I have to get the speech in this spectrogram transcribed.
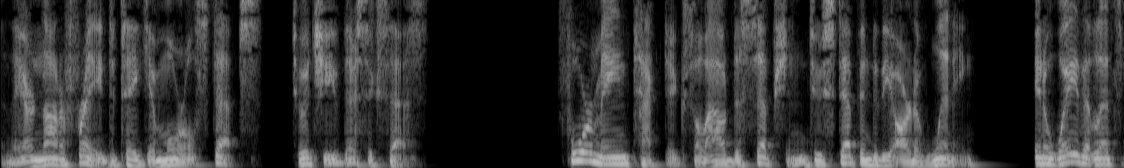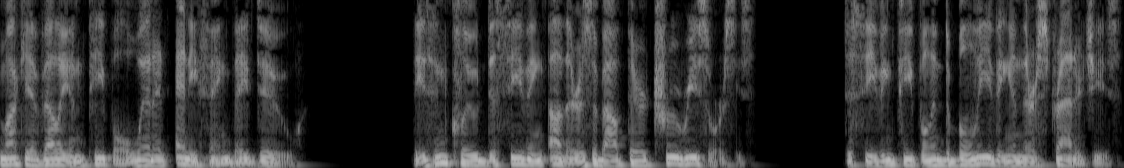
and they are not afraid to take immoral steps to achieve their success. Four main tactics allow deception to step into the art of winning in a way that lets Machiavellian people win at anything they do. These include deceiving others about their true resources, deceiving people into believing in their strategies,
